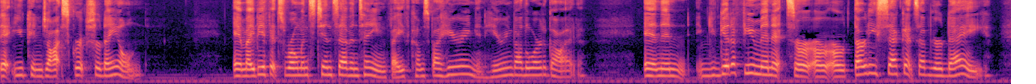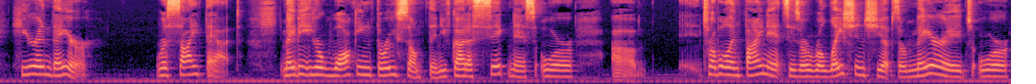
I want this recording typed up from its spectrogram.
that you can jot scripture down. And maybe if it's Romans 10 17, faith comes by hearing and hearing by the word of God. And then you get a few minutes or, or, or 30 seconds of your day here and there. Recite that. Maybe you're walking through something, you've got a sickness or um, trouble in finances or relationships or marriage or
